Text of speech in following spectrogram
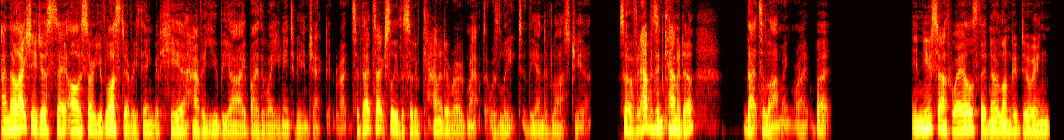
and they'll actually just say, oh, sorry, you've lost everything, but here, have a UBI. By the way, you need to be injected, right? So that's actually the sort of Canada roadmap that was leaked at the end of last year. So if it happens in Canada, that's alarming, right? But in New South Wales, they're no longer doing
